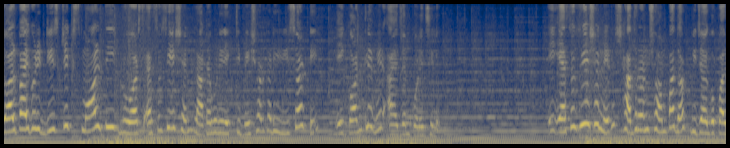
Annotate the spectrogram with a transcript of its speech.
Jalpaiguri district small tea growers association লাটাগুড়ির একটি বেসরকারি রিসর্টে এই কনক্লেভের আয়োজন করেছিল এই অ্যাসোসিয়েশনের সাধারণ সম্পাদক বিজয় গোপাল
